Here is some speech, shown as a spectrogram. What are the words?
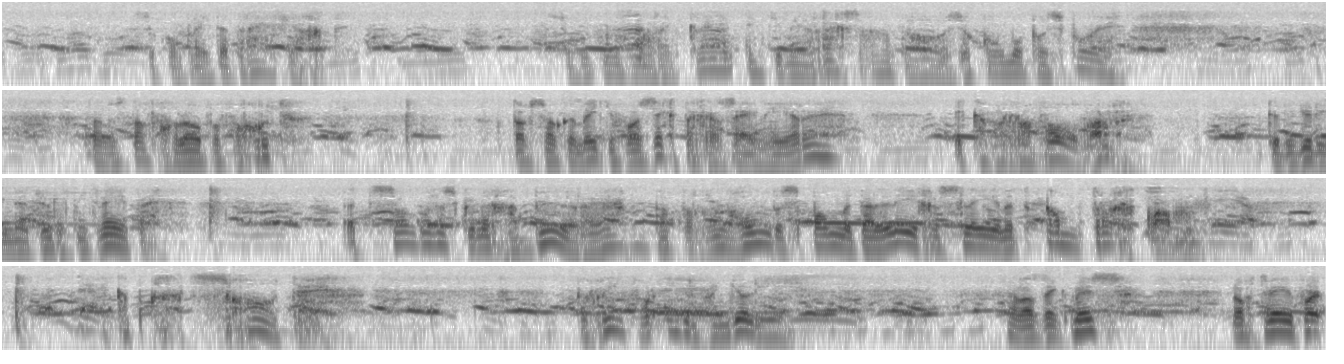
Het is een complete drijfjacht. Ze hoeven nog maar een klein eindje meer rechts aan te houden. Ze komen op een spoor. Dan is het afgelopen voorgoed. Toch zou ik een beetje voorzichtiger zijn, heren. Ik heb een revolver. Kunnen jullie natuurlijk niet weten. Het zou wel eens kunnen gebeuren, dat er een hondenspan met een lege slee in het kamp terugkwam. Ik heb acht schoten. Drie voor ieder van jullie. En als ik mis, nog twee voor...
